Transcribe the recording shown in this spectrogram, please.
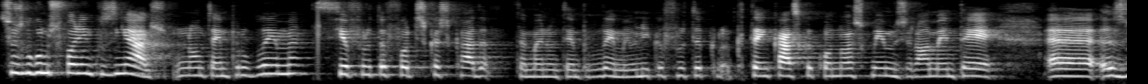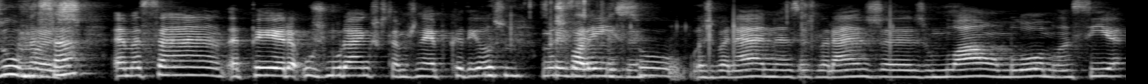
Se os legumes forem cozinhados, não tem problema. Se a fruta for descascada, também não tem problema. A única fruta que tem casca quando nós comemos geralmente é uh, as uvas, a maçã? a maçã? a pera, os morangos, que estamos na época deles. Uhum, mas fora é, isso, é. as bananas, as laranjas, o melão, o melô, a melancia,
